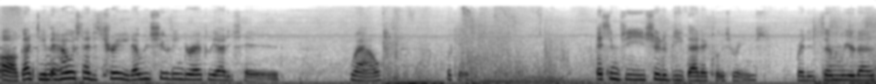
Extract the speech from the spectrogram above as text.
Oh god damn it, how was that his trade? I was shooting directly at his head. Wow. Okay. SMG should have beat that at close range. But it's some weird ass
